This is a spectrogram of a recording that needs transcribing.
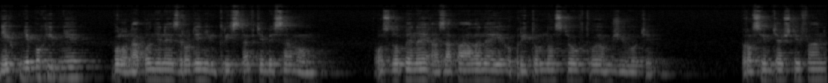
Nepochybne bolo naplnené zrodením Krista v tebe samom, ozdobené a zapálené jeho prítomnosťou v tvojom živote. Prosím ťa, Štefán,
